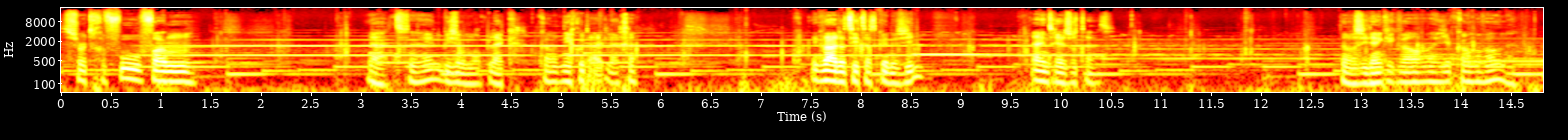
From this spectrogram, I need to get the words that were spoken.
soort gevoel van. Ja, het is een hele bijzondere plek. Ik kan het niet goed uitleggen. Ik wou dat hij het had kunnen zien. Eindresultaat. Dan was hij denk ik wel eh, hier komen wonen.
